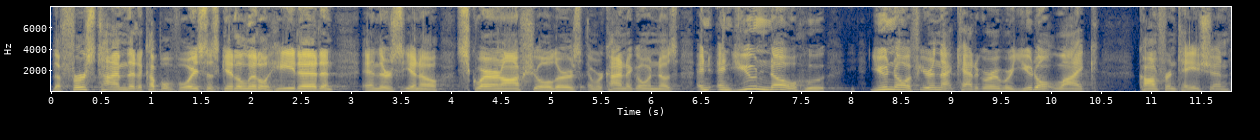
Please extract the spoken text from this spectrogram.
the first time that a couple voices get a little heated and, and there's, you know, squaring off shoulders and we're kind of going nose, and, and you know who, you know if you're in that category where you don't like confrontation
